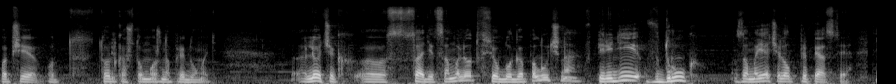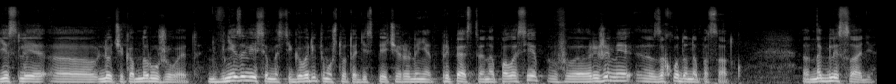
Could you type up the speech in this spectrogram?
вообще вот только что можно придумать. Летчик э, садит самолет, все благополучно, впереди вдруг замаячило препятствие. Если э, летчик обнаруживает, вне зависимости, говорит ему что-то диспетчер или нет, препятствие на полосе в режиме э, захода на посадку, э, на глиссаде,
